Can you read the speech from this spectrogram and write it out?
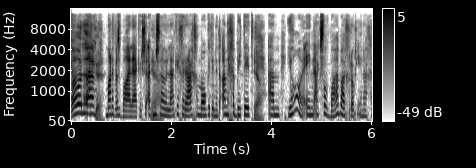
Oh. Um, maar dit was baie lekker. So ek Ja. moes nou 'n lekker gereg gemaak het en dit aangebied het. Ja. Um ja, en ek sal baie baie graag enige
